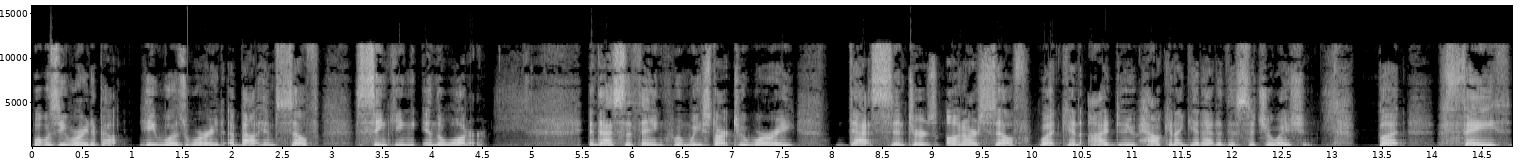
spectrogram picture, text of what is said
What was he worried about? He was worried about himself sinking in the water. And that's the thing. When we start to worry, that centers on ourself. What can I do? How can I get out of this situation? But faith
